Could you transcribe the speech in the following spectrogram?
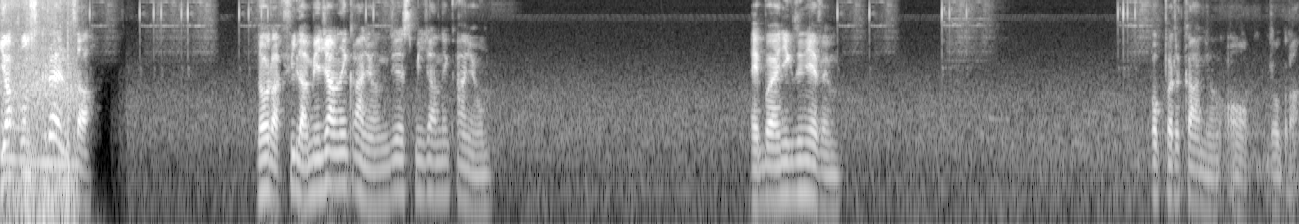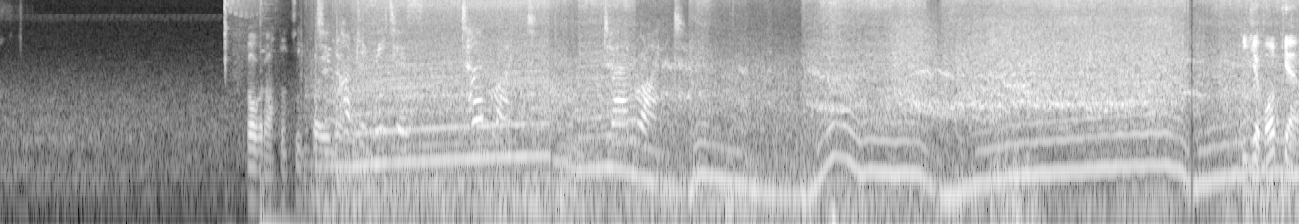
Jak on skręca? Dobra, chwila, miedziany kanion. Gdzie jest miedziany kanion? Ej, bo ja nigdy nie wiem. Copper Canyon, o, dobra. Dobra, to tu 200 pojedziemy. meters. Turn right. Turn right. Idzie bokiem.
